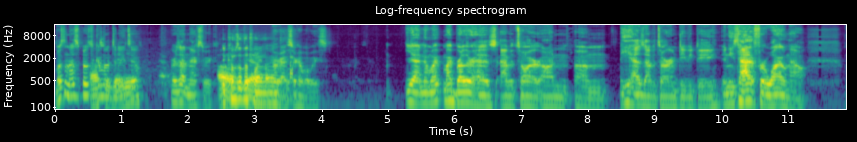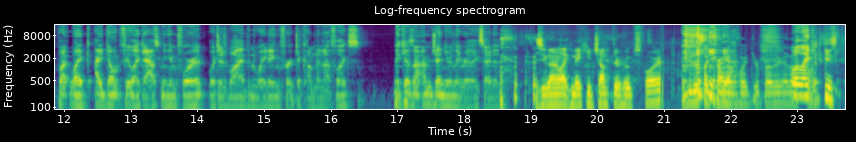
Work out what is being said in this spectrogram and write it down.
wasn't that supposed to come out today too or is that next week It comes Oh, out the yeah. 29th. Okay, so a couple weeks. Yeah, no, my, my brother has Avatar on. Um, he has Avatar on DVD, and he's had it for a while now. But like, I don't feel like asking him for it, which is why I've been waiting for it to come to Netflix because I- I'm genuinely really excited. Is he gonna like make you jump through hoops for it? You're just like trying Yeah. to avoid your brother. At well, all like, costs. He's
